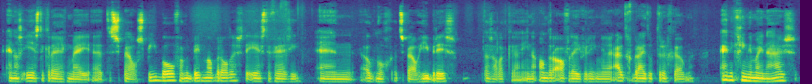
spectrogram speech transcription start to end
En als eerste kreeg ik mee het spel Speedball van de Bitmap Brothers, de eerste versie. En ook nog het spel Hybris. Daar zal ik in een andere aflevering uitgebreid op terugkomen. En ik ging ermee naar huis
